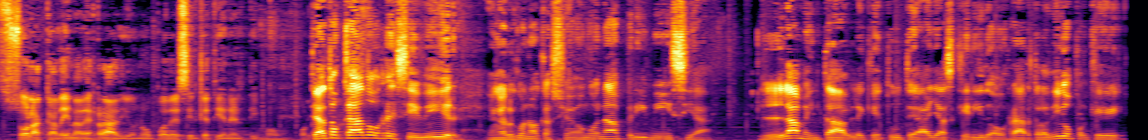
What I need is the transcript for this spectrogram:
sola cadena de radio no puede decir que tiene el timón. ¿Te ha tocado recibir en alguna ocasión una primicia lamentable que tú te hayas querido ahorrar? Te lo digo porque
